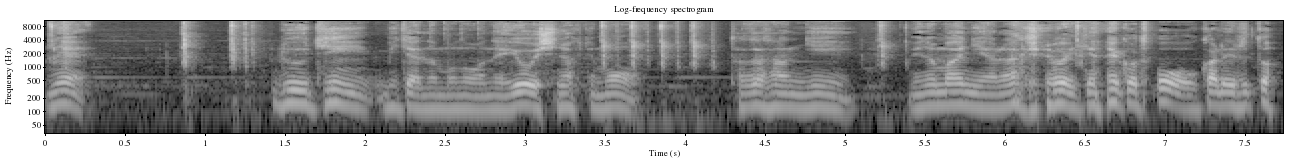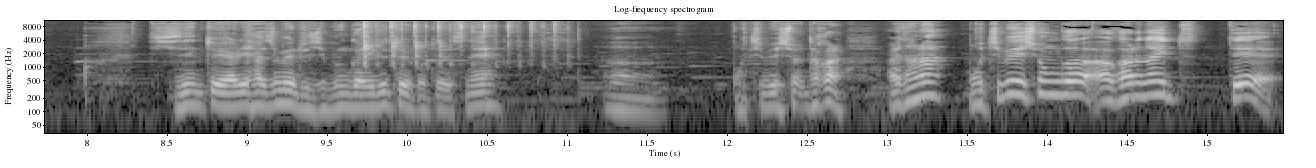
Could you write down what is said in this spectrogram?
ね、ルーティンみたいなものをね、用意しなくても、ただ単に目の前にやらなければいけないことを置かれると、自然とやり始める自分がいるということですね。うん。モチベーション。だから、あれだな、モチベーションが上がらないっつって、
